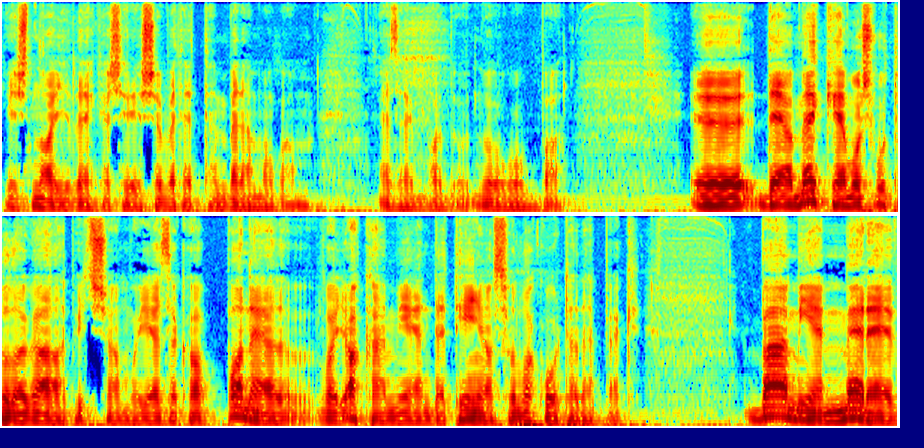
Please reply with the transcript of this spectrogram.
és nagy lelkesedésre vetettem bele magam ezekbe a dolgokba. De meg kell most utólag állapítsam, hogy ezek a panel, vagy akármilyen, de tény az, hogy lakótelepek, bármilyen merev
